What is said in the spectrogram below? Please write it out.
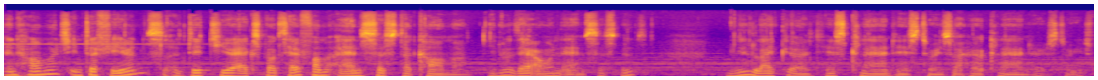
And how much interference did your Xbox have from ancestor karma? You know, their own ancestors. you know, like uh, his clan histories or her clan histories.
